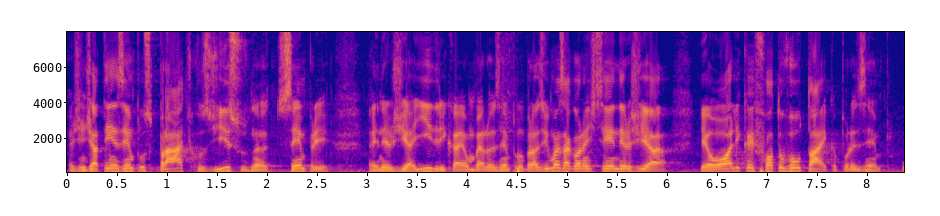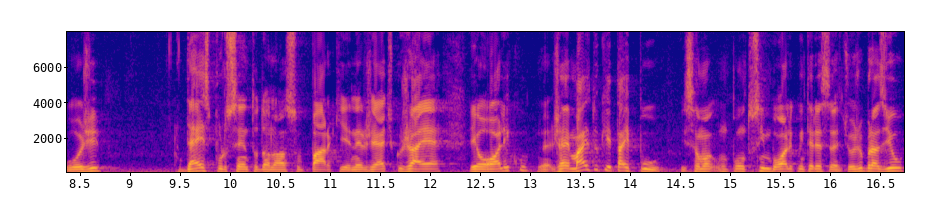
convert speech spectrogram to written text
A gente já tem exemplos práticos disso, né? sempre a energia hídrica é um belo exemplo no Brasil, mas agora a gente tem energia eólica e fotovoltaica, por exemplo. Hoje, 10% do nosso parque energético já é eólico, né? já é mais do que Itaipu. Isso é um ponto simbólico interessante. Hoje o Brasil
